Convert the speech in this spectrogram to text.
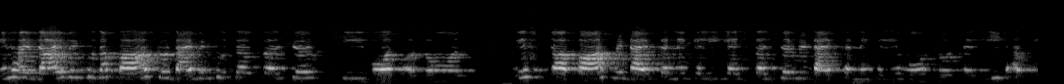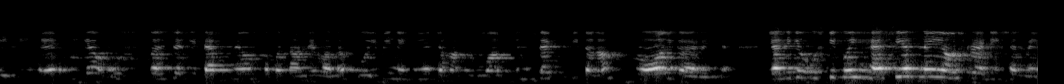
In her dive into the past or dive into the culture, she was alone. Is the past? May. कोई हैसियत नहीं है उस ट्रेडिशन में।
